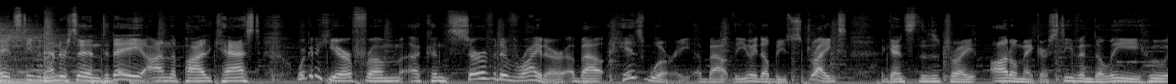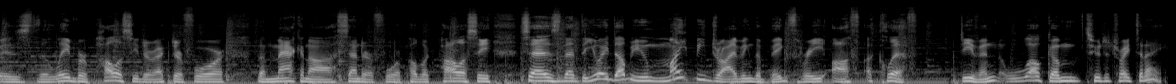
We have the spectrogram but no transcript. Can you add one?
Hey, it's Stephen Henderson. Today on the podcast, we're going to hear from a conservative writer about his worry about the UAW strikes against the Detroit automaker. Stephen Delie, who is the labor policy director for the Mackinac Center for Public Policy, says that the UAW might be driving the big three off a cliff. Stephen, welcome to Detroit today.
